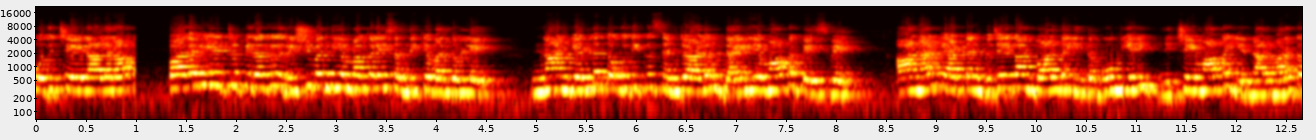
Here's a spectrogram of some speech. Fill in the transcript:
பொதுச் செயலாளராக பதவியேற்ற பிறகு ரிஷிவந்திய மக்களை சந்திக்க வந்துள்ளேன். நான் எந்த தொகுதிக்கு சென்றாலும் தைரியமாக பேசுவேன். ஆனால் கேப்டன் விஜயகாந்த் வாழ்ந்த இந்த பூமியை நிச்சயமாக என்னால் மறக்க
